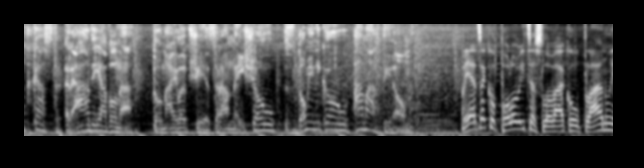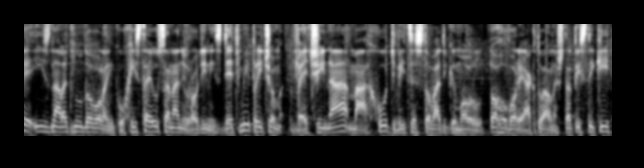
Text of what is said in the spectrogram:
Podcast Rádia Vlna. To najlepšie z rannej show s Dominikou a Martinom. Viac ako polovica Slovákov plánuje ísť na letnú dovolenku. Chystajú sa na ňu rodiny s deťmi, pričom väčšina má chuť vycestovať k moru. To hovoria aktuálne štatistiky.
